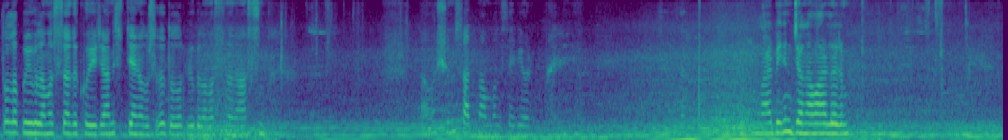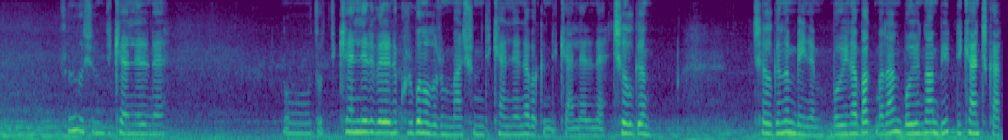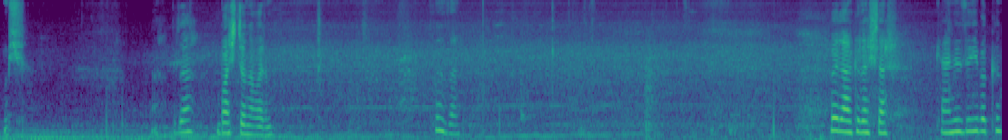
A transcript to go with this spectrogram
Dolap uygulamasına da koyacağım. İsteyen olursa da dolap uygulamasından alsın. Ama şunu satmam bunu seviyorum. Bunlar benim canavarlarım. Baksanıza şunun dikenlerine. Oo, dikenleri verene kurban olurum ben. Şunun dikenlerine bakın dikenlerine. Çılgın. Çılgınım benim. Boyuna bakmadan boyundan büyük diken çıkartmış. Hah, Bu da baş canavarım. Baksanıza. Böyle arkadaşlar. Kendinize iyi bakın.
